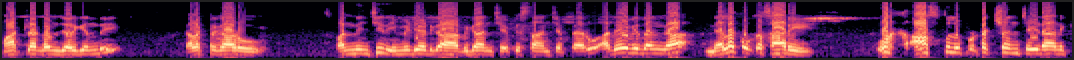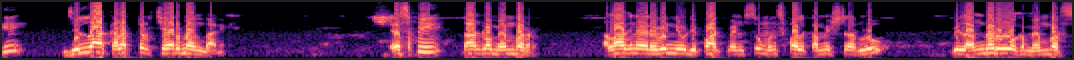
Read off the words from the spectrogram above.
మాట్లాడడం జరిగింది. కలెక్టర్ గారు స్పందించి ఇది ఇమీడియట్ అభిగాన్ చేపిస్తా అని చెప్పారు. అదేవిధంగా నెలకొకసారి ఒక ఆస్తులు ప్రొటెక్షన్ చేయడానికి జిల్లా కలెక్టర్ చైర్మన్ దానికి ఎస్పీ దాంట్లో మెంబర్ అలాగనే రెవెన్యూ డిపార్ట్మెంట్స్ మున్సిపల్ కమిషనర్లు వీళ్ళందరూ ఒక మెంబర్స్.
